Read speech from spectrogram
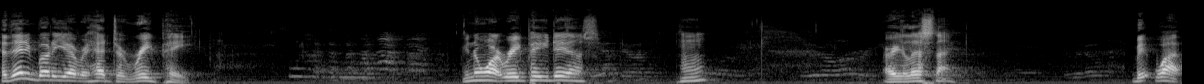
Has anybody ever had to repeat? You know what repeat is? Hmm? Are you listening? But why?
